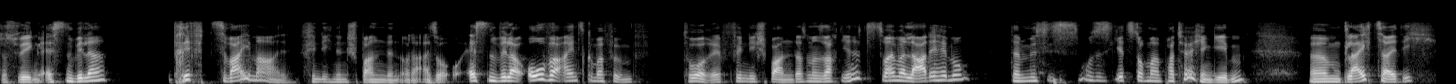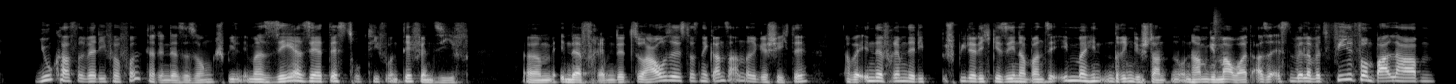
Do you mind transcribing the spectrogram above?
deswegen Aston Villa trifft zweimal, finde ich einen spannenden, oder? Also Aston Villa over 1,5 Tore, finde ich spannend, dass man sagt, jetzt zweimal Ladehemmung, dann muss es, muss es jetzt doch mal ein paar Törchen geben. Ähm, gleichzeitig, Newcastle, wer die verfolgt hat in der Saison, spielen immer sehr, sehr destruktiv und defensiv ähm, in der Fremde. Zu Hause ist das eine ganz andere Geschichte. Aber in der Fremde, die Spieler, die ich gesehen habe, waren sie immer hinten drin gestanden und haben gemauert. Also Villa wird viel vom Ball haben,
